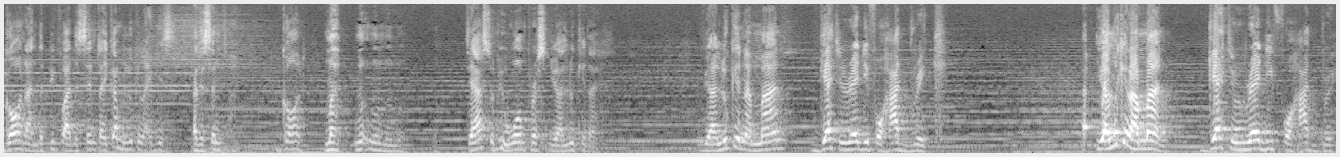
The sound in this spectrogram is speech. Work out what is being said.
God and the people at the same time. You can't be looking like this at the same time. God, man. No, no, no, no. There has to be one person you are looking at. If you are looking at man, get ready for heartbreak. Uh, you are looking at man, get ready for heartbreak.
